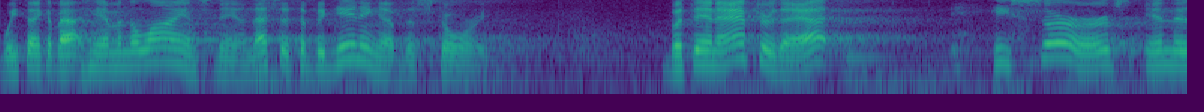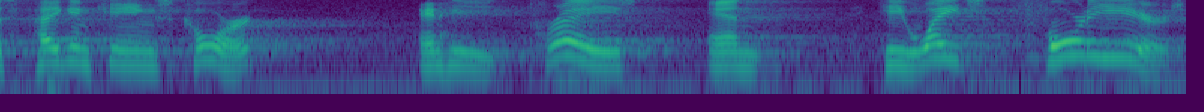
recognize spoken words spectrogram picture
We think about him in the lion's den. That's at the beginning of the story. But then after that, he serves in this pagan king's court and he prays and he waits 40 years,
